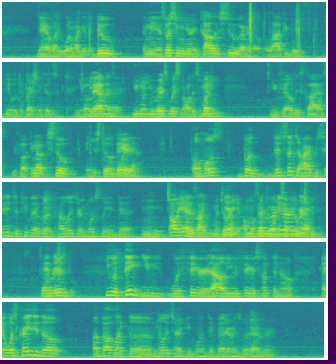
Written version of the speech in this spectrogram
damn, like what am I gonna do? I mean, especially when you're in college too. I know a lot of people deal with depression because you know they have, Yeah. this, you know, you're wasting all this money. You failed this class, you're fucking up. You're still and you're still there. yeah. Oh, most, but there's such a high percentage of people that go to college are mostly in debt. hmm Oh yeah, it's like majority, Yeah, almost majority everyone except the rich debt. people. Except the And rich there's- people. You would think you would figure it out. You would figure something out. And what's crazy though about like the military people, the veterans, whatever,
